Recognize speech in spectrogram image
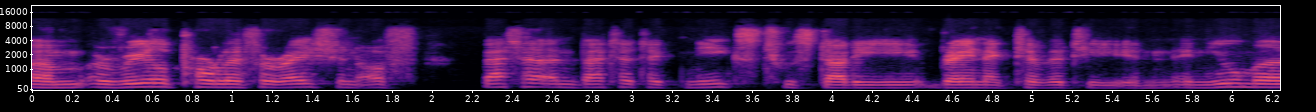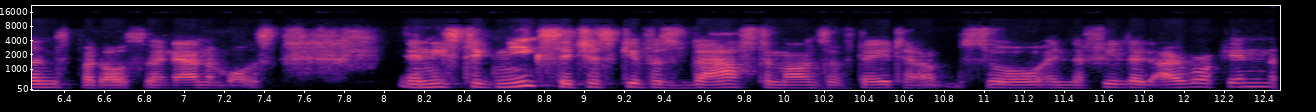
um, a real proliferation of better and better techniques to study brain activity in, in humans, but also in animals. And these techniques, they just give us vast amounts of data. So in the field that I work in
